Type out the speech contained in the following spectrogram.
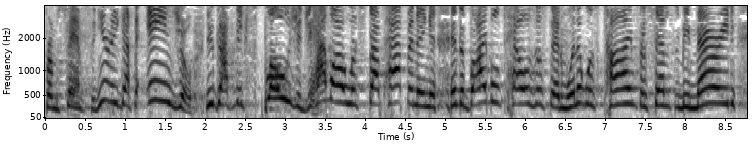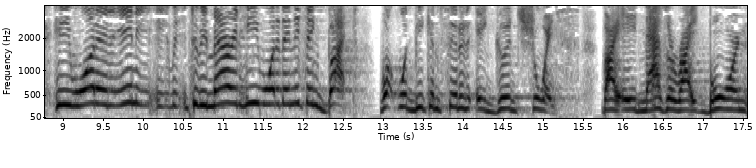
from Samson. You know, you got the angel, you got the explosions, you have all this stuff happening, and the Bible tells us that when it was time for Samson to be married, he wanted any, to be married, he wanted anything but what would be considered a good choice by a Nazarite born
